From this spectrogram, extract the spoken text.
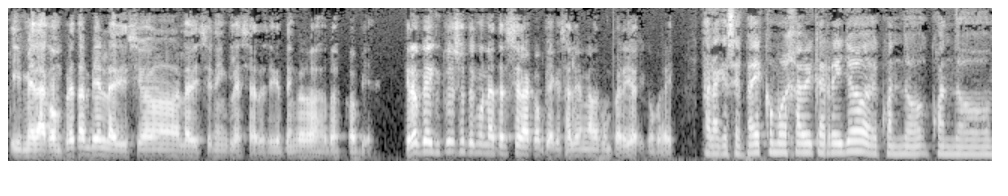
y me la compré también la edición, la edición inglesa, así que tengo dos, dos copias. Creo que incluso tengo una tercera copia que salió en algún periódico por ahí. Para que sepáis cómo es Javi Carrillo, eh, cuando, cuando,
